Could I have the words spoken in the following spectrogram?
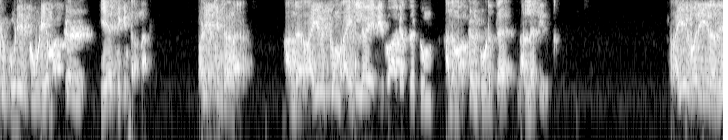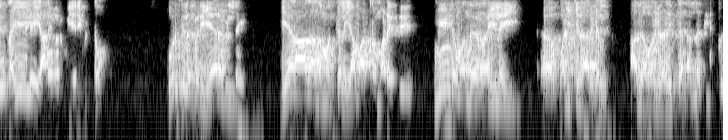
கூடியிருக்கக்கூடிய மக்கள் ஏசுகின்றனர் பழிக்கின்றனர் அந்த ரயிலுக்கும் ரயில்வே நிர்வாகத்துக்கும் அந்த மக்கள் கொடுத்த நல்ல தீர்ப்பு. ரயில் வருகிறது ரயிலிலே அனைவரும் ஏறிவிட்டோம். ஒரு சில பேர் ஏறவில்லை. ஏறாத அந்த மக்கள் ஏமாற்றம் அடைந்து மீண்டும் அந்த ரயிலை பழிக்கிறார்கள். அது அவர்கள் அளித்த நல்ல தீர்ப்பு.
